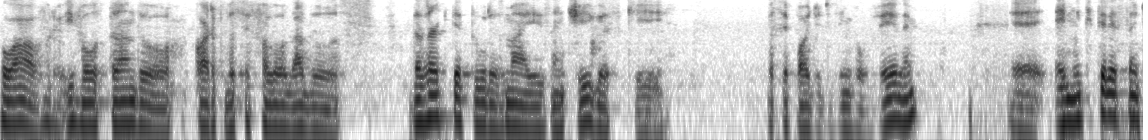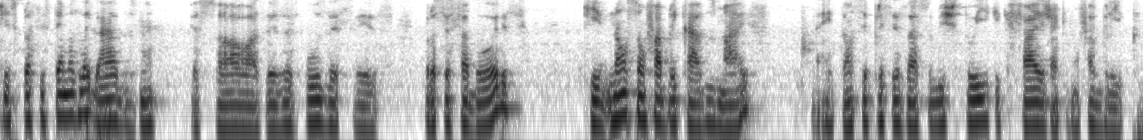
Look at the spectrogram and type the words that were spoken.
Ô Álvaro, e voltando, agora que você falou lá dos, das arquiteturas mais antigas que você pode desenvolver, né? É, é muito interessante isso para sistemas legados, né? O pessoal às vezes usa esses processadores que não são fabricados mais. Né? Então, se precisar substituir, o que, que faz já que não fabrica?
